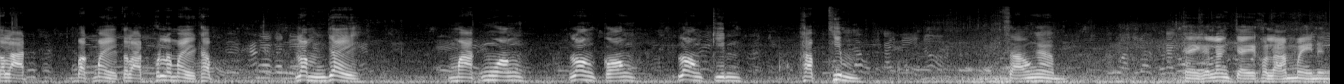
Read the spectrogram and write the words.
ตลาดบักไม้ตลาดผลไม้ครับลำไยหมากม่วง ล่องกองล่องกิน ทับทิม สาวงามให้กำลังใจเขาหลามใหม่หนึ่ง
